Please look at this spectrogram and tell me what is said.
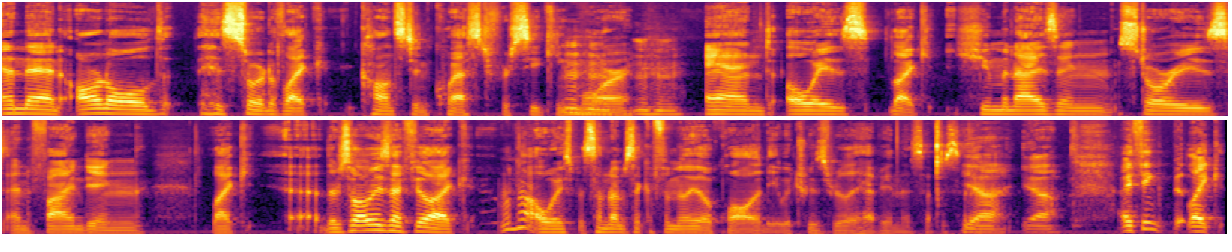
and then Arnold, his sort of like constant quest for seeking Mm-hmm, more, and always like humanizing stories and finding like uh, there's always I feel like well not always but sometimes like a familial quality which was really heavy in this episode. Yeah, yeah. I think like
